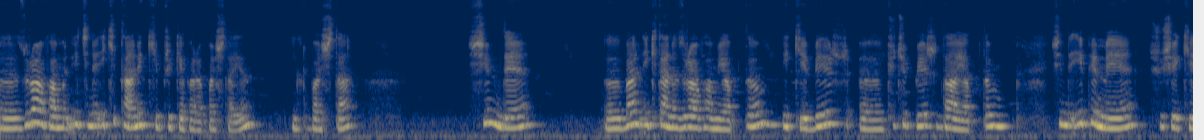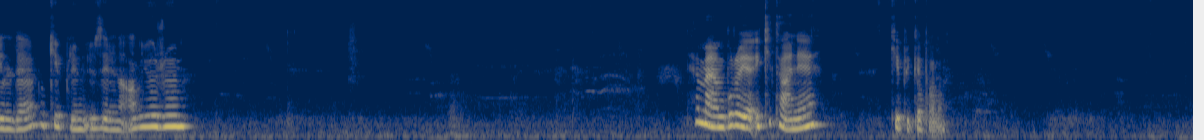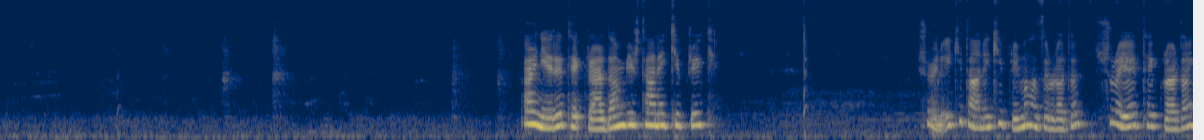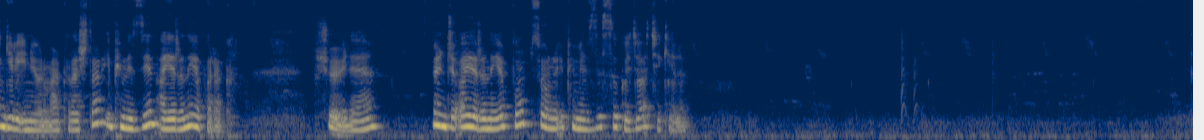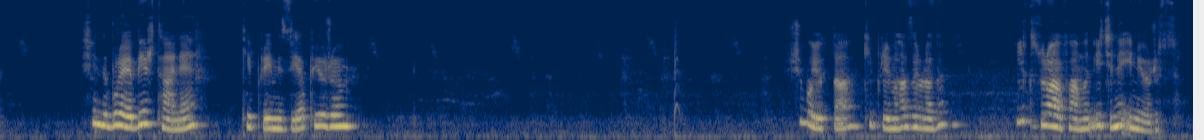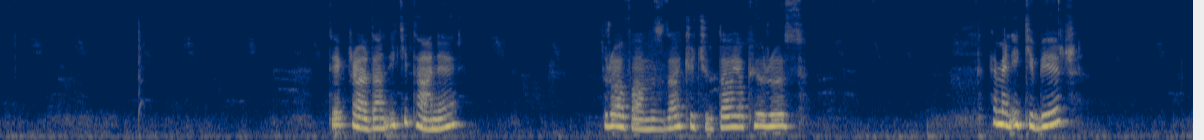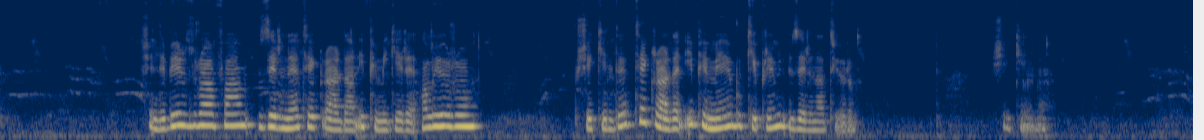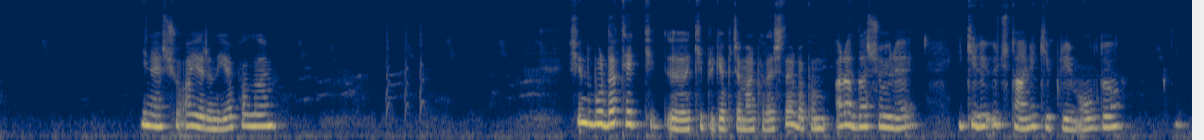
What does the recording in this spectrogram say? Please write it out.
e, zürafamın içine iki tane kiprik yaparak başlayın. ilk başta. Şimdi e, ben iki tane zürafamı yaptım. 2 bir e, küçük bir daha yaptım. Şimdi ipimi şu şekilde bu kiprimin üzerine alıyorum. Hemen buraya iki tane kiprik yapalım. Aynı yere tekrardan bir tane kiprik. Şöyle iki tane kipriğimi hazırladım. Şuraya tekrardan geri iniyorum arkadaşlar. İpimizin ayarını yaparak. Şöyle önce ayarını yapıp sonra ipimizi sıkıca çekelim. Şimdi buraya bir tane kipriğimizi yapıyorum. Şu boyutta kipriğimi hazırladım. İlk zürafamın içine iniyoruz. Tekrardan iki tane zürafamızda küçük daha yapıyoruz. Hemen 2 1 Şimdi bir zürafam üzerine tekrardan ipimi geri alıyorum. Bu şekilde tekrardan ipimi bu kiprimin üzerine atıyorum. Bu şekilde. Yine şu ayarını yapalım. Şimdi burada tek e, kiprik yapacağım arkadaşlar. Bakın arada şöyle ikili üç tane kipriğim oldu.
